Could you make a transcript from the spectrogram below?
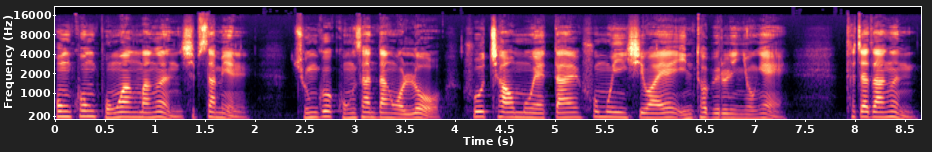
홍콩 봉황망은 13일 중국 공산당 원로 후 차오무의 딸 후무잉 씨와의 인터뷰를 인용해 태자당은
